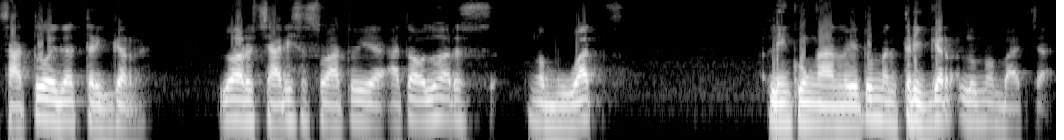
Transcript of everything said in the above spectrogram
Satu adalah trigger. Lu harus cari sesuatu ya atau lu harus ngebuat lingkungan lu itu men-trigger lu membaca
